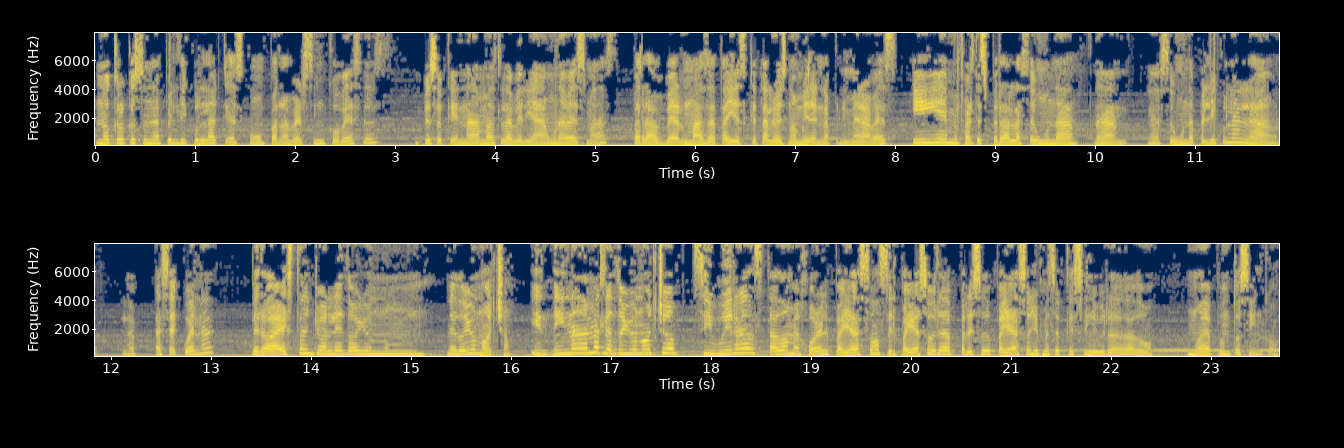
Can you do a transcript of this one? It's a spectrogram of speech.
No creo que sea una película que es como para ver cinco veces. Pienso que nada más la vería una vez más para ver más detalles que tal vez no miren la primera vez. Y me falta esperar la segunda, la, la segunda película, la, la, la secuela pero a esta yo le doy un, le doy un 8. Y, y, nada más le doy un 8. Si hubiera estado mejor el payaso, si el payaso hubiera parecido payaso, yo pienso que sí le hubiera dado 9.5.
